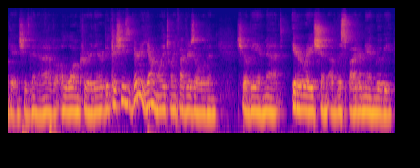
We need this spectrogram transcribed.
again, she's going to have a, long career there because she's very young, only 25 years old, and she'll be in that iteration of the Spider Man movie.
